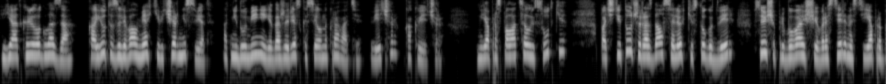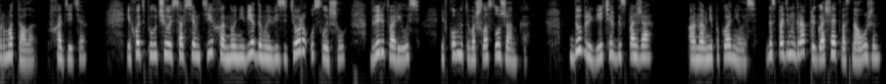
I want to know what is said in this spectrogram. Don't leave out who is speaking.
Speaker 1: Я открыла глаза. Каюта заливал мягкий вечерний свет. От недоумения я даже резко села на кровати. Вечер? Как вечер? Я проспала целые сутки. Почти тут же раздался легкий стук в дверь. Все еще пребывающая в растерянности, я пробормотала. «Входите». И хоть получилось совсем тихо, но неведомый визитер услышал. Дверь отворилась, и в комнату вошла служанка. «Добрый вечер, госпожа». Она мне поклонилась. «Господин граф приглашает вас на ужин».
